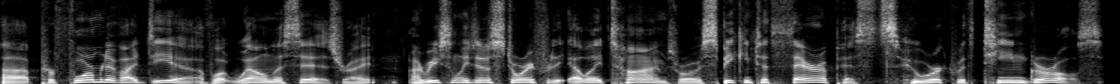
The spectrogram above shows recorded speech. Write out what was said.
uh, performative idea of what wellness is, right? I recently did a story for the LA Times where I was speaking to therapists who worked with teen girls.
